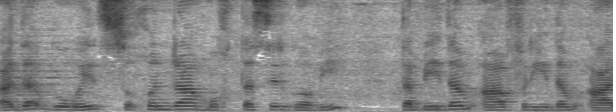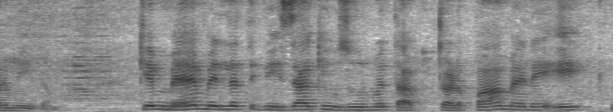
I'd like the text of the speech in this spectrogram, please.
अदब गोइद सुखनरा मुख्तसर गवी, तबीदम आफरीदम आर्मीदम। कि मैं मिलत वीज़ा के हुजूर में तड़पा, मैंने एक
